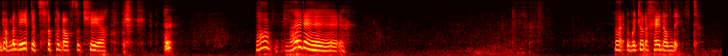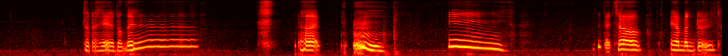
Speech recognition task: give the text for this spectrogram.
Now my is slipping off the chair. Alrighty. Right, we're gonna head on left. Gonna head on there. Alright. That's our airman dude.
